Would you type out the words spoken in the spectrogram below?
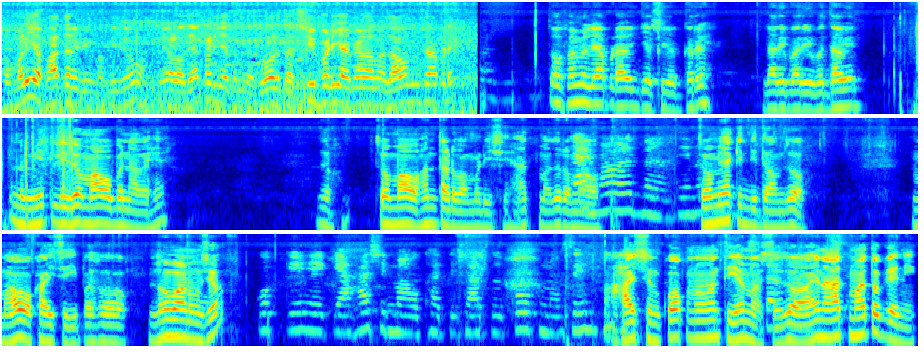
તો મળીએ ભાદરવીમાં બીજું મેળો દેખાડીએ તમને. જોરદાર શીભડિયા મેળામાં જવાનું છે આપણે. તો ફેમિલી આપણે આવી ગયા છીએ ઘરે. લારી બારી વધાવીને. અને મીતલી જો માવો બનાવે છે. જો જો માવો હંતાડવા મળી છે. હાથમાં જરો માવો. જો મેકી દીધો આમ જો. માવો ખાય છે એ પાછો નવાણું છે. હો. કોક છે નથી એનો છે. જો એના હાથમાં હતો કે નહીં?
